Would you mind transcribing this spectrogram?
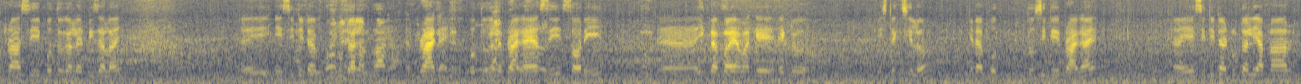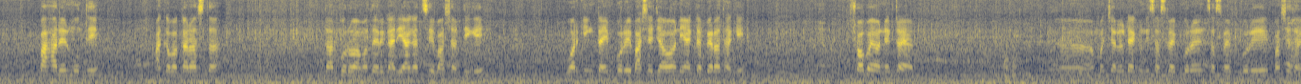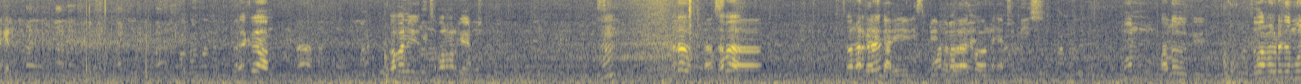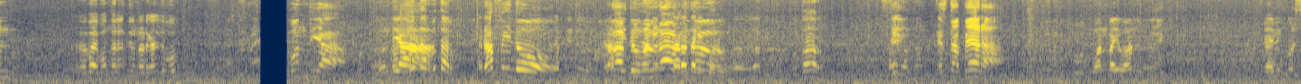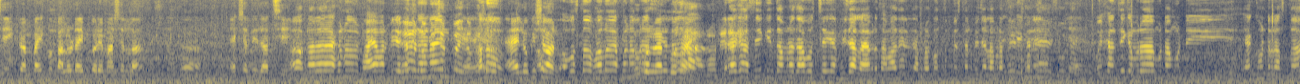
আমরা আছি পর্তুগালের ভিজালায় এই সিটিটা ব্রাগায় পর্তুগালের ব্রাগায় আছি সরি ইকরাম ভাই আমাকে একটু মিস্টেক ছিল। এটা পর্তু সিটি ব্রাগায় এই সিটিটা টোটালি আপনার পাহাড়ের মধ্যে, আঁকাবাঁকা রাস্তা। তারপরও আমাদের গাড়ি আগাচ্ছে বাসার দিকে। ওয়ার্কিং টাইম পরে বাসায় যাওয়া নিয়ে একটা প্যারা থাকে। সবাই অনেক টায়ার্ড আমার চ্যানেলটা এখনই সাবস্ক্রাইব করেন সাবস্ক্রাইব করে পাশে থাকেন। সুপার মার্কেট হ্যালো বাবা সুপার আমাদের মার্কেটে গাড়ির স্পিড হলো এখন একশো বিশ। মন ভালো কি? সুপার মার্কেটে মন ভাই বন তারে তিন রাত গালি দেবো। বন্দিয়া বন্দিয়া বুতার বুতার রাফিদো। রাফিদো। রাফিদো মানে তাড়াতাড়ি করো। বুতার. One by one. ড্রাইভিং করছে ইকরাম ভাই খুব ভালো ড্রাইভ করে মাশাল্লাহ একসাথে যাচ্ছি। আপনারা এখনও ভাই আমার বিয়ে হ্যাঁ, শাদী করে কই, ভালো এই লোকেশন অবস্থা ভালো এখন আমরা কোথায়? এরাকে আছি কিন্তু আমরা যাব হচ্ছে গিয়ে ভিজালায়। আমরা আমাদের আমরা গন্তব্যস্থান ভিজাল আমরা থেকে এখানে। ওইখান থেকে আমরা মোটামুটি এক ঘণ্টা রাস্তা।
